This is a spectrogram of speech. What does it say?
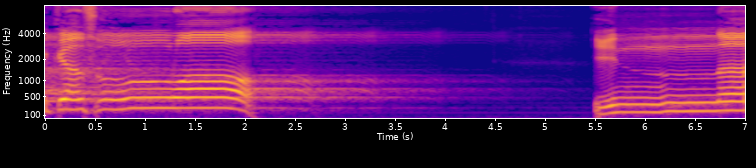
كفورا إنا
